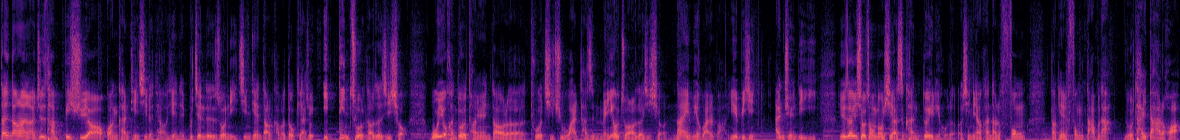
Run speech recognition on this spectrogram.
但是当然了，就是它必须要观看天气的条件，也不见得是说你今天到了卡巴多基亚就一定做得到热气球。我有很多的团员到了土耳其去玩，他是没有坐到热气球，那也没有办法，因为毕竟安全第一。因为热气球这种东西啊是看对流的，而且你要看它的风，当天的风大不大？如果太大的话，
